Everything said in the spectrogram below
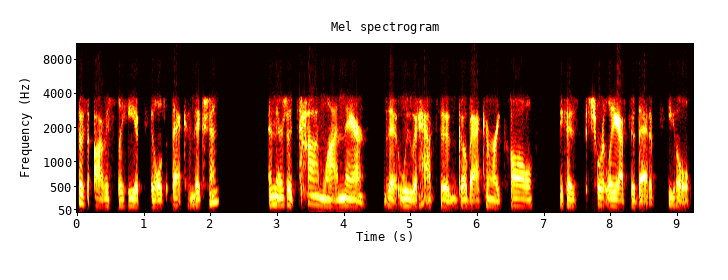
because obviously he appealed that conviction. And there's a timeline there that we would have to go back and recall because shortly after that appeal,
